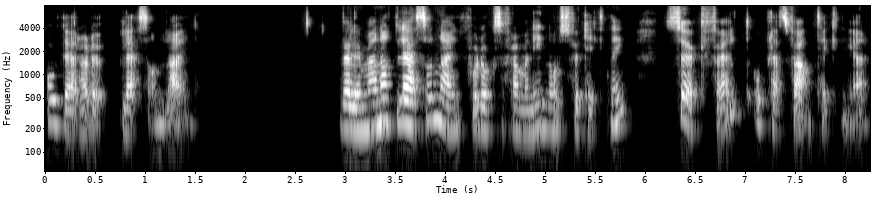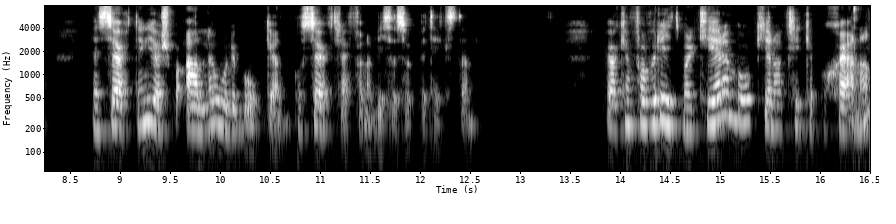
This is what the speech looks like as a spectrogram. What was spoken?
och där har du läs online. Väljer man att läsa online får du också fram en innehållsförteckning, sökfält och plats för anteckningar. En sökning görs på alla ord i boken och sökträffarna visas upp i texten. Jag kan favoritmarkera en bok genom att klicka på stjärnan.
